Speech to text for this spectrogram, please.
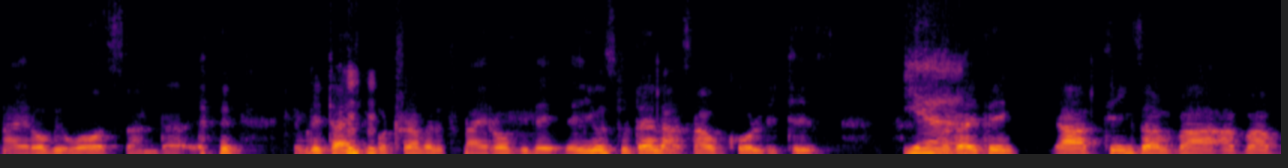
Nairobi was, and uh, Every time people travel to Nairobi, they, they used to tell us how cold it is. Yeah. But I think yeah, things have uh, have, have,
